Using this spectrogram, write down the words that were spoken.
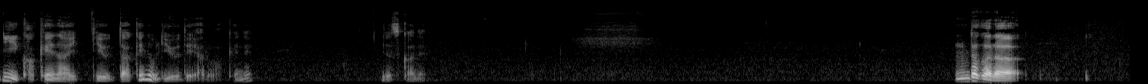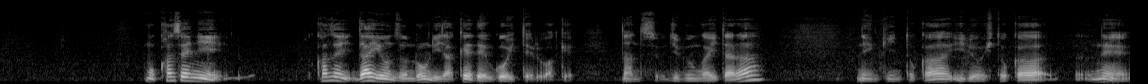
にかけないっていうだけの理由でやるわけね。ですかね。だからもう完全に完全に第四図の論理だけで動いてるわけ。なんですよ。自分がいたら年金とか医療費とかね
